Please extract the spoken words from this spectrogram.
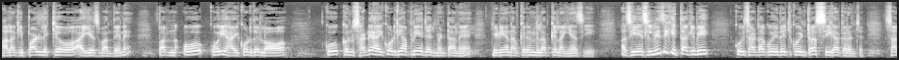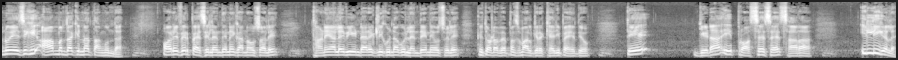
ਹਾਲਾਂਕਿ ਪੜ੍ਹ ਲਿਖ ਕੇ ਉਹ ਆਈਐਸ ਬਣਦੇ ਨੇ, ਪਰ ਉਹ ਕੋਈ ਹਾਈ ਕੋਰਟ ਦੇ ਲਾਅ ਕੋ ਕਨ- ਸਾਡੇ ਹਾਈ ਕੋਰਟ ਦੀਆਂ ਆਪਣੀਆਂ ਜਜਮੈਂਟਾਂ ਨੇ, ਜਿਹੜੀਆਂ ਨਵਕਰਨ ਨੇ ਲੱਭ ਕੇ ਲਾਈਆਂ ਸੀ। ਅਸੀਂ ਇਸ ਲਈ ਨਹੀਂ ਸੀ ਕੀਤਾ ਕਿ ਵੀ ਕੋਈ ਸਾਡਾ ਕੋਈ ਇਹਦੇ 'ਚ ਕੋਈ ਇੰਟਰਸਟ ਸੀਗਾ ਕਰਨ 'ਚ। ਸਾਨੂੰ ਇਹ ਸੀ ਕਿ ਆਮ ਬੰਦਾ ਕਿੰਨਾ ਤੰਗ ਹੁੰਦਾ ਹੈ। ਔਰ ਇਹ ਫਿਰ ਪੈਸੇ ਲੈਂਦੇ ਨੇ ਗਨ ਹਾਊਸ ਵਾਲੇ। ਥਾਣੇ ਵਾਲੇ ਵੀ ਇਨਡਾਇਰੈਕਟਲੀ ਕੋਈ ਨਾ ਕੋਈ ਲੈਂਦੇ ਨੇ ਉਸ ਵੇਲੇ ਕਿ ਤੁਹਾਡਾ ਵੈਪਨ ਸੰਭਾਲ ਕੇ ਰੱਖਿਆ ਜੀ, ਪੈਸੇ ਦਿਓ। ਤੇ ਜਿਹੜਾ ਇਹ ਪ੍ਰੋਸੈਸ ਹੈ ਸਾਰਾ ਇਲੀਗਲ ਹੈ।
